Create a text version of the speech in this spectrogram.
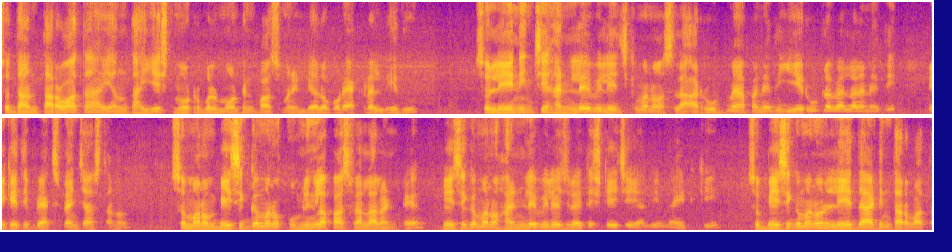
సో దాని తర్వాత అంత హైయెస్ట్ మోటరబుల్ మౌంటైన్ పాస్ మన ఇండియాలో కూడా ఎక్కడ లేదు. సో లే నుంచి హన్లే విలేజ్కి మనం అసలు ఆ రూట్ మ్యాప్ అనేది ఏ రూట్లో వెళ్ళాలనేది మీకైతే ఇప్పుడు ఎక్స్ప్లెయిన్ చేస్తాను. సో మనం బేసిక్గా మనం ఉమ్లింగ్లా పాస్ వెళ్ళాలంటే బేసిక్గా మనం హన్లే విలేజ్లో అయితే స్టే చేయాలి నైట్కి. సో బేసిక్గా మనం లే దాటిన తర్వాత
